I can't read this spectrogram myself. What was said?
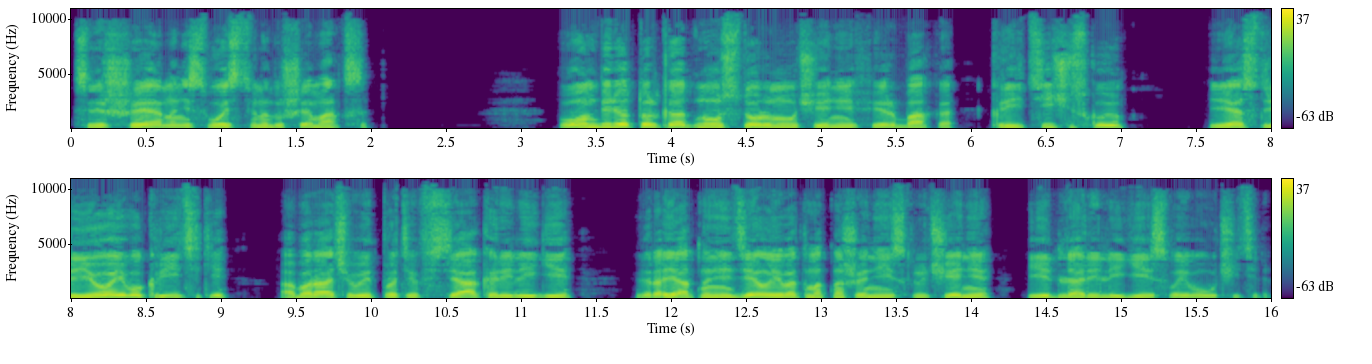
совершенно не свойственно душе Маркса. Он берет только одну сторону учения Фейербаха, критическую, и острие его критики оборачивает против всякой религии, вероятно, не делая в этом отношении исключения и для религии своего учителя.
